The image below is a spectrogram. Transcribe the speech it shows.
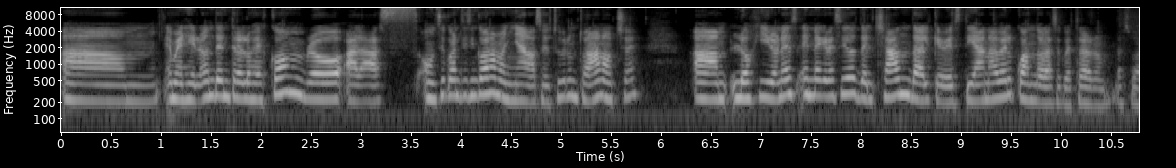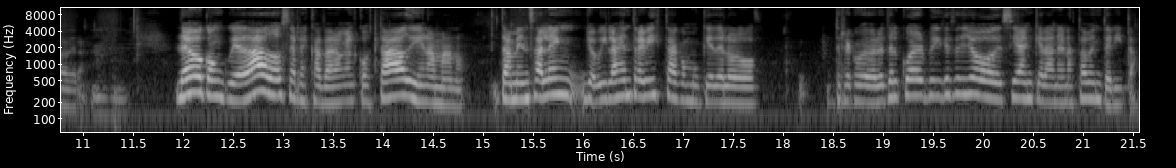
am, emergieron de entre los escombros a las 11.45 de la mañana, o sea, estuvieron toda la noche, am, los jirones ennegrecidos del chándal que vestía Anabel cuando la secuestraron, la sudadera. Luego, con cuidado, se rescataron el costado y una mano. También salen, yo vi las entrevistas como que de los de recogedores del cuerpo y qué sé yo, decían que la nena estaba enterita.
